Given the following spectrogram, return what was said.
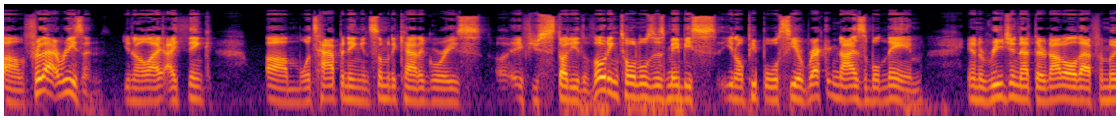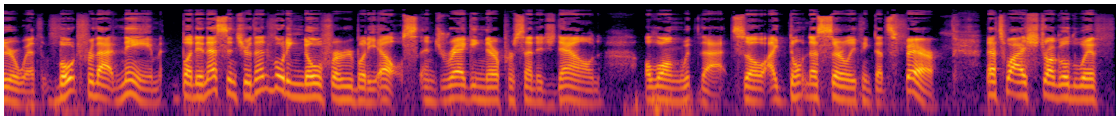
um, for that reason. You know, I, I think um, what's happening in some of the categories, uh, if you study the voting totals, is maybe you know people will see a recognizable name in a region that they're not all that familiar with, vote for that name, but in essence, you're then voting no for everybody else and dragging their percentage down along with that. So I don't necessarily think that's fair. That's why I struggled with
